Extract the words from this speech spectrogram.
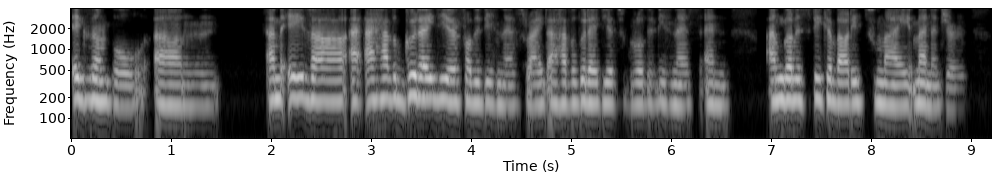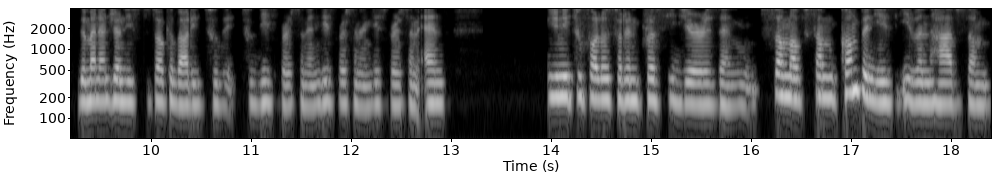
Example, um, I'm Eva. I, I, have a good idea for the business, right? I have a good idea to grow the business and I'm going to speak about it to my manager. The manager needs to talk about it to the, to this person and this person and this person. And you need to follow certain procedures and some of some companies even have some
